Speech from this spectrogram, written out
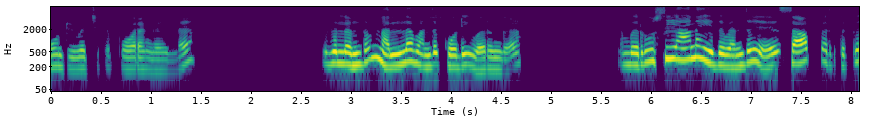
ஊன்றி வச்சுட்டு போகிறேங்க இல்லை இதுலேருந்தும் நல்லா வந்து கொடி வருங்க. நம்ம ருசியான இது வந்து சாப்பிட்றதுக்கு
